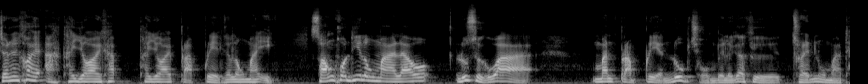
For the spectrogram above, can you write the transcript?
จนค่อยๆอะทยอยครับ ทยอยปรับเปลี่ยนกันลงมาอีกสองคนที่ลงมาแล้วรู้สึกว่ามันปรับเปลี่ยนรูปโฉมไปเลยก็คือเทรนต์ลงมาแท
